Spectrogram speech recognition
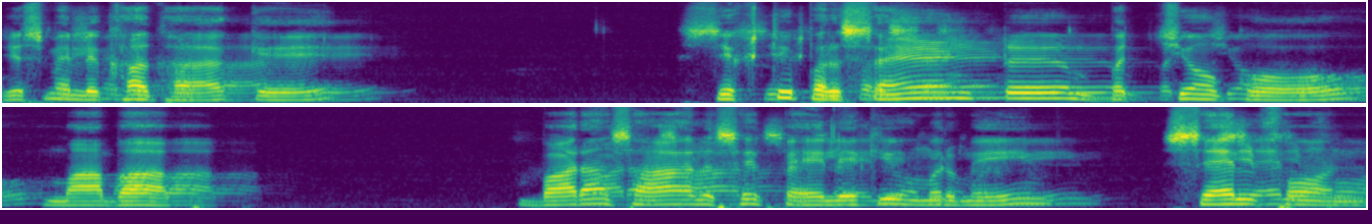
जिसमें लिखा था कि 60 परसेंट बच्चों को माँ बाप 12 साल से पहले की उम्र में सेल फ़ोन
